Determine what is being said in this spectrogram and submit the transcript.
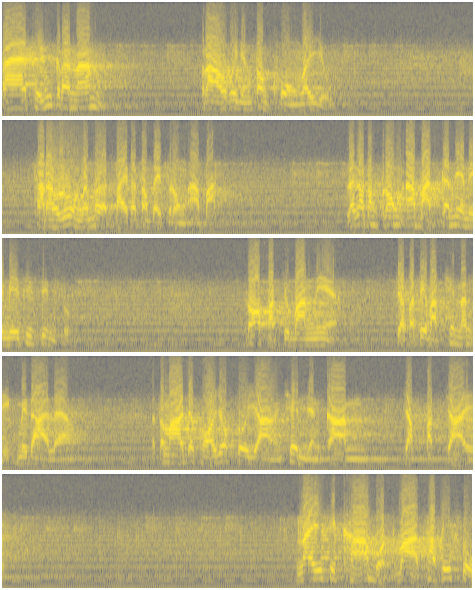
แต่ถึงกระนั้นเราก็ยังต้องคงไว้อยู่ ถ้าเราล่วงละเมิดไปก็ต้องไปปรงอาบัติ แล้วก็ต้องปรงอาบัติกันเนี่ยไม่มีที่สิ้นสุด เพราะปัจจุบันเนี่ยจะปฏิบัติเช่นนั้นอีกไม่ได้แล้ว อาตมาจะขอยกตัวอย่าง เช่นอย่างการจับปัจจัย ในสิกขาบทว่าถ้าภิกษุ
